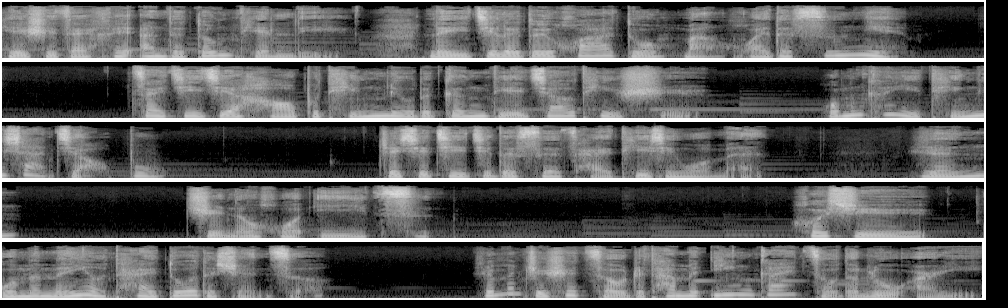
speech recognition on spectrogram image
也是在黑暗的冬天里，累积了对花朵满怀的思念。在季节毫不停留的更迭交替时，我们可以停下脚步。这些季节的色彩提醒我们，人只能活一次。或许我们没有太多的选择。人们只是走着他们应该走的路而已。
